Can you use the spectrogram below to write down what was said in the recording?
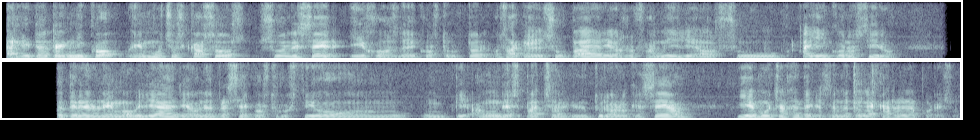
Arquitecto técnico, en muchos casos, suele ser hijos de constructores, o sea, que su padre o su familia o su alguien conocido puede tener una inmobiliaria, una empresa de construcción, un, ti- un despacho de arquitectura o lo que sea, y hay mucha gente que se mete en la carrera por eso.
